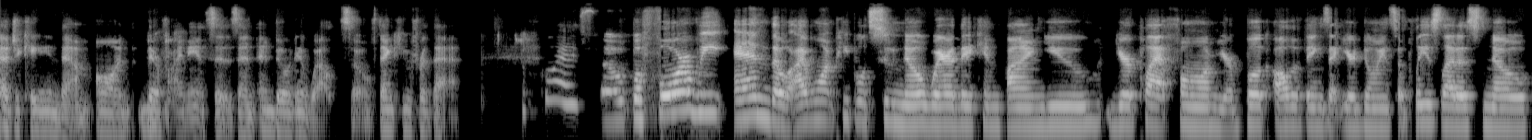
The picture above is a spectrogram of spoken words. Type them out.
educating them on their mm-hmm. finances and, and building wealth. So thank you for that. Of course. So before we end though, I want people to know where they can find you, your platform, your book, all the things that you're doing. So please let us know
